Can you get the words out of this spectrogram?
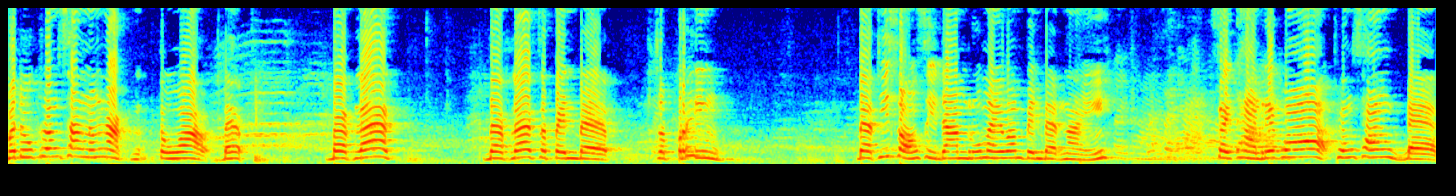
มาดูเครื่องช่างน้ำหนักตัวแบบแบบแรก แบบแรกจะเป็นแบบสปริง แบบที่สองสีดำรู้ไหมว่ามันเป็นแบบไหน ใส่ฐานเรียกว่าเครื่องช่างแบบ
